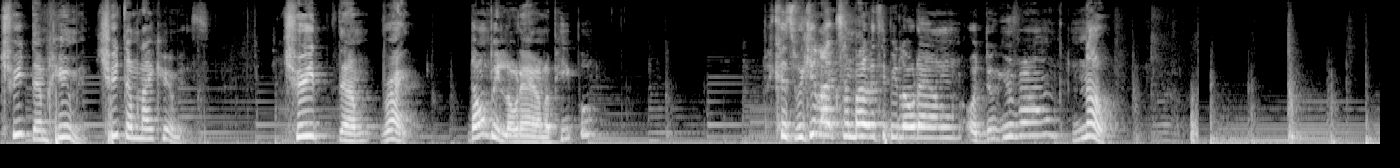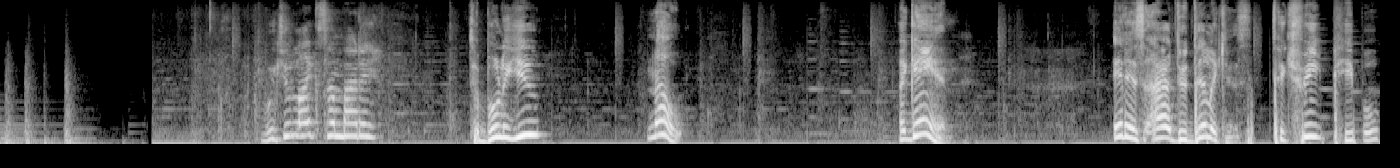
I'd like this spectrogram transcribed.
treat them human, treat them like humans, treat them right. Don't be low down to people. Because would you like somebody to be low down or do you wrong? No. Would you like somebody to bully you? No. Again, it is our due diligence to treat people,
